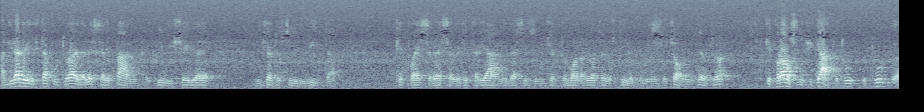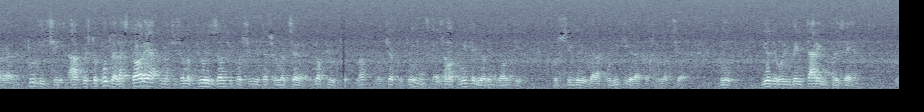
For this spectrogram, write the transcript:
Al di là dell'identità culturale dell'essere punk, quindi scegliere un certo stile di vita, che può essere essere vegetariani, vestirsi in un certo modo, arrivate allo stile, come dice sociologo, che però ha un significato, tu, tu, tu, dici a questo punto della storia non ci sono più orizzonti possibili di trasformazione, no più, no? non c'è futuro, non sono finiti gli orizzonti possibili della politica e della trasformazione. Quindi io devo inventare il presente, no?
